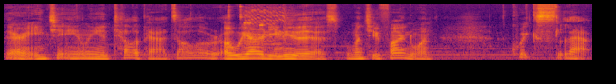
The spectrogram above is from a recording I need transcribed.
There are ancient alien telepads all over. Oh, we already knew this, but once you find one, a quick slap.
